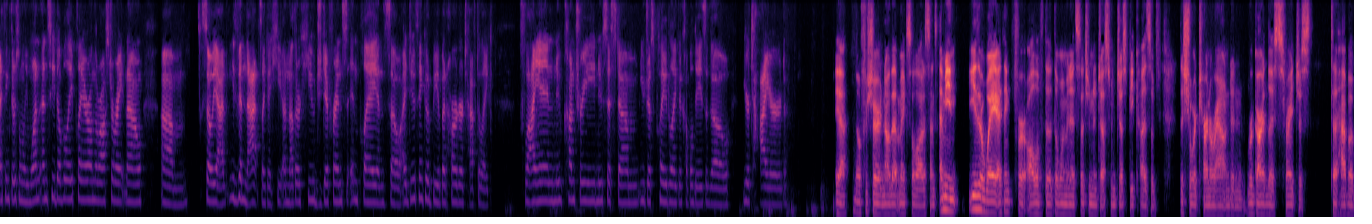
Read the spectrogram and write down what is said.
I think there's only one NCAA player on the roster right now. Um, so yeah, even that's like a another huge difference in play, and so I do think it would be a bit harder to have to like fly in, new country, new system. You just played like a couple days ago. You're tired. Yeah, no, for sure. No, that makes a lot of sense. I mean, either way, I think for all of the the women, it's such an adjustment just because of the short turnaround, and regardless, right? Just to have a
